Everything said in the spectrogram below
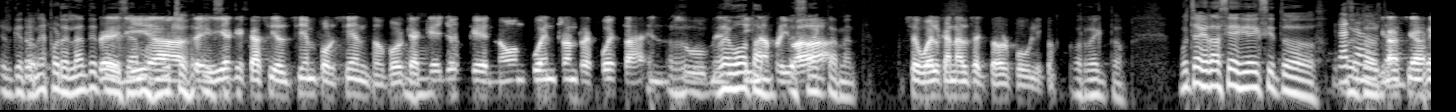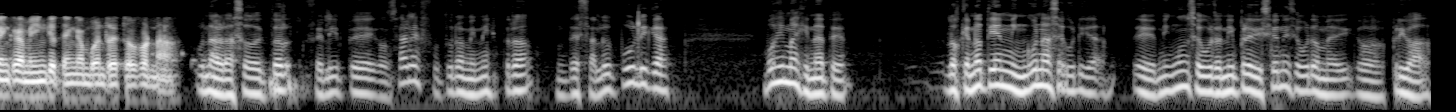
el que tenés por delante. Te, diría, que casi el 100%, porque aquellos que no encuentran respuestas en su medicina privada se vuelcan al sector público. Correcto. Muchas gracias y éxitos. Gracias, doctor. Gracias, Benjamín. Que tengan buen resto de jornada. Un abrazo, doctor Felipe González, futuro ministro de Salud Pública. Vos imaginate, los que no tienen ninguna seguridad, eh, ningún seguro, ni previsión ni seguro médico privado.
